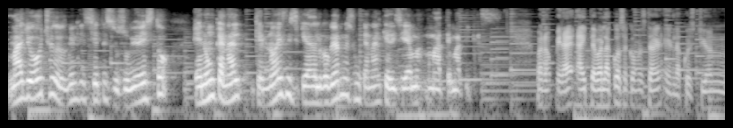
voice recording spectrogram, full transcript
Mayo 8 de 2017 se subió esto en un canal que no es ni siquiera del gobierno, es un canal que se llama Matemáticas. Bueno, mira, ahí te va la cosa, cómo está en la cuestión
